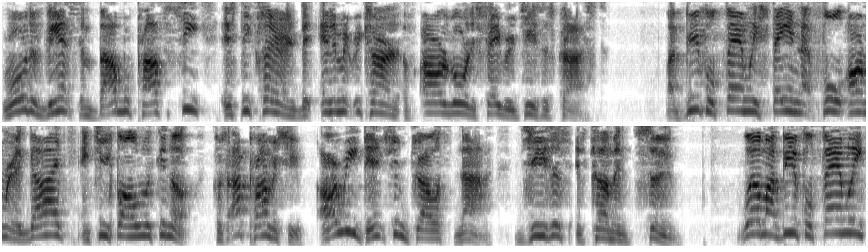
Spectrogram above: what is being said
world events and Bible prophecy is declaring the imminent return of our Lord and Savior Jesus Christ. My beautiful family, stay in that full armor of God and keep on looking up. Cause I promise you, our redemption draweth nigh. Jesus is coming soon. Well, my beautiful family,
